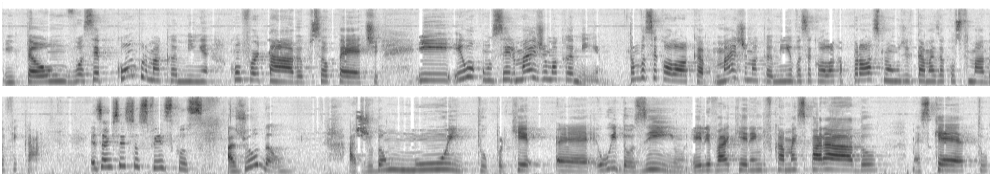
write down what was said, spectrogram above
Então, você compra uma caminha confortável para o seu pet e eu aconselho mais de uma caminha. Então, você coloca mais de uma caminha, você coloca próximo onde ele está mais acostumado a ficar. Exercícios físicos ajudam? Ajudam muito, porque é, o idosinho, ele vai querendo ficar mais parado, mais quieto,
